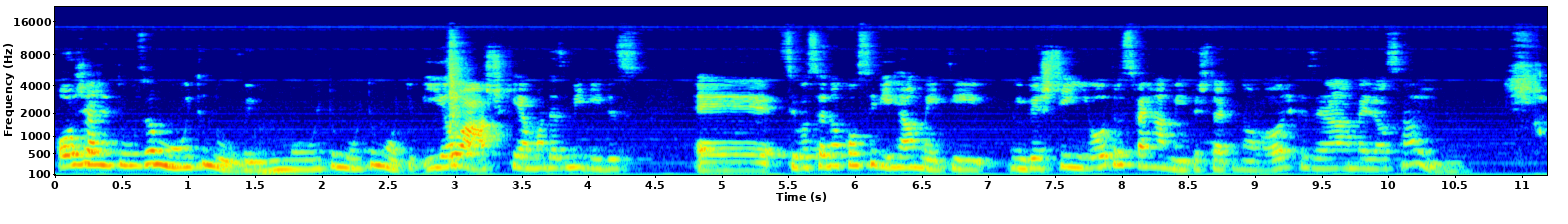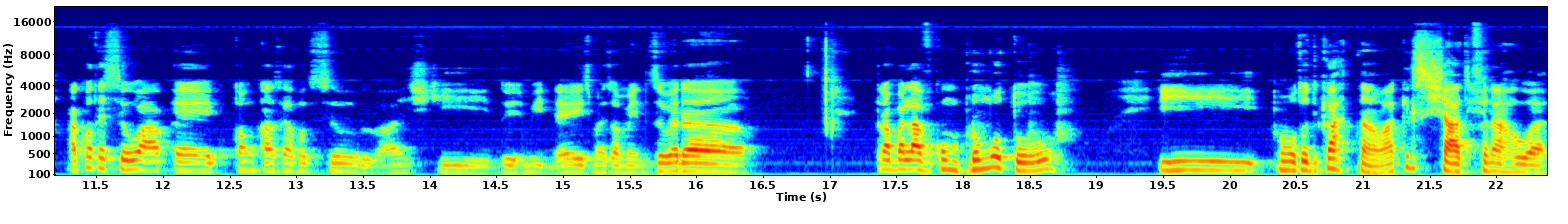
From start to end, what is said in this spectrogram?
Hoje a gente usa muito nuvem, muito, muito, muito. E eu acho que é uma das medidas. é, se você não conseguir realmente investir em outras ferramentas tecnológicas, é a melhor saída. Aconteceu, é, tá um caso que aconteceu, acho que em 2010 mais ou menos. Eu era. Trabalhava como promotor e promotor de cartão. Aquele chato que foi na rua.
